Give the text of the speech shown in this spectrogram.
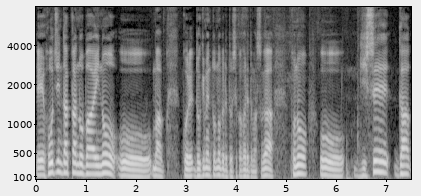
えー、法人奪還の場合の、まあ、これドキュメントノベルとして書かれてますがこの犠牲が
